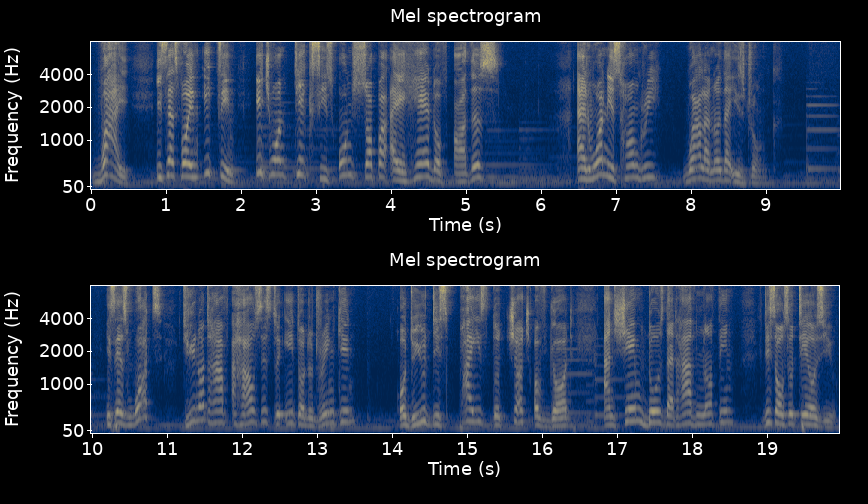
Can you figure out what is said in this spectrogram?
Why? He says, For in eating, each one takes his own supper ahead of others, and one is hungry while another is drunk. He says, What? Do you not have houses to eat or to drink in? Or do you despise the church of God and shame those that have nothing? This also tells you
